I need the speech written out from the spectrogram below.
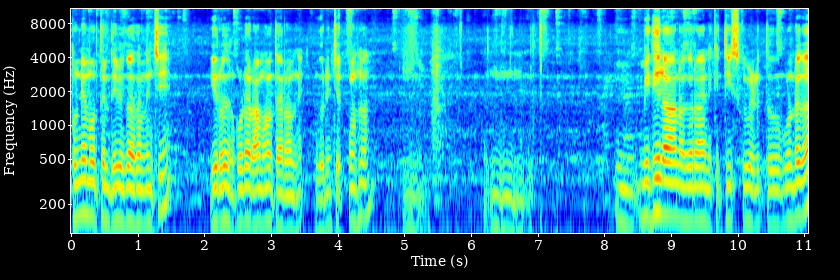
పుణ్యమూర్తుల దివ్యగాథల నుంచి ఈ రోజున కూడా రామావతారాన్ని గురించి చెప్పుకుంటున్నాను మిథిలా నగరానికి తీసుకువెళుతూ ఉండగా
